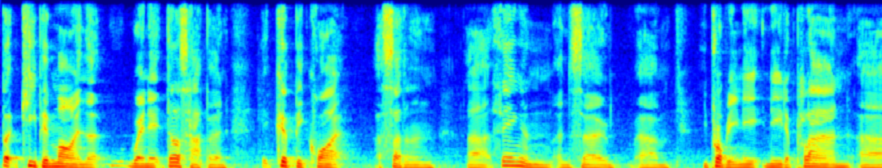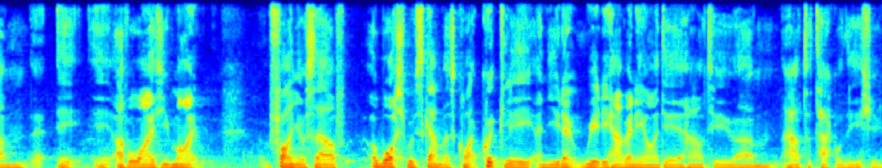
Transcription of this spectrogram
But keep in mind that when it does happen, it could be quite a sudden uh, thing, and and so um, you probably need need a plan. Um, it, it, otherwise, you might find yourself awash with scammers quite quickly, and you don't really have any idea how to um, how to tackle the issue.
